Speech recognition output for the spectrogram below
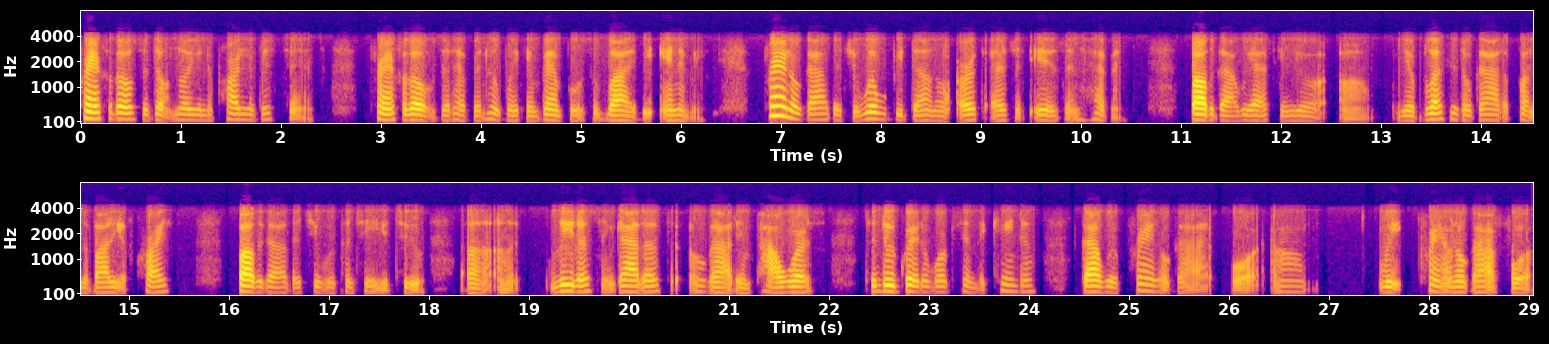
praying for those that don't know you in the pardon of their sins, praying for those that have been hoodwinked and bamboozled by the enemy. Praying, oh God, that your will will be done on earth as it is in heaven. Father God, we ask in your um, your blessings, oh God, upon the body of Christ. Father God, that you will continue to uh, uh, lead us and guide us, oh God, empower us to do greater works in the kingdom. God, we're praying, oh God, for um, we praying, oh God, for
